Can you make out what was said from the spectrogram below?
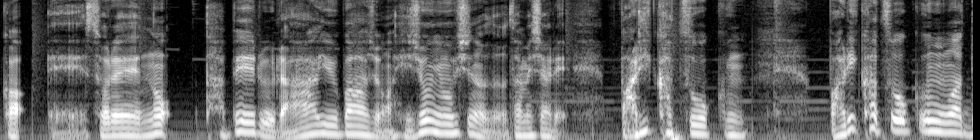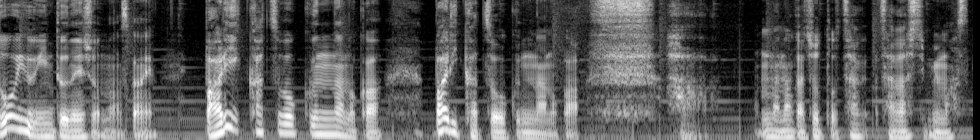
が、えー、それの食べるラー油バージョンは非常に美味しいのでお試しあれ。バリカツオくん。バリカツオくんはどういうイントネーションなんですかねバリカツオくんなのか、バリカツオくんなのか。はあ、まあなんかちょっと探してみます。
